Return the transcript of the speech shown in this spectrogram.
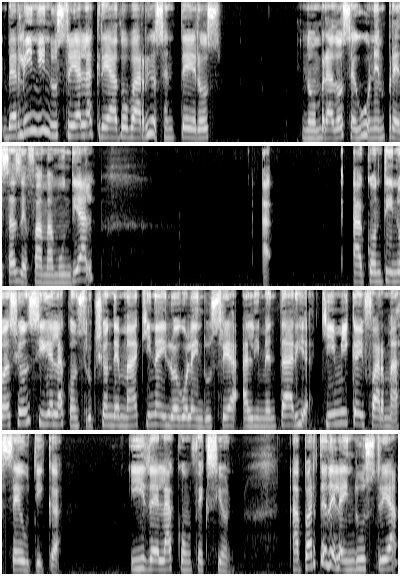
Berlín Industrial ha creado barrios enteros nombrados según empresas de fama mundial. A, continuación sigue la construcción de máquina y luego la industria alimentaria, química y farmacéutica. y de la confección. Aparte de la industria,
